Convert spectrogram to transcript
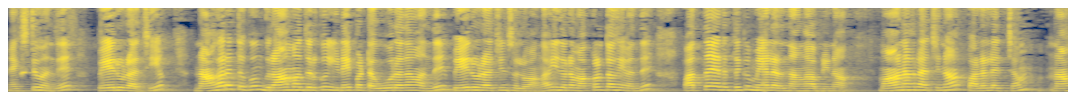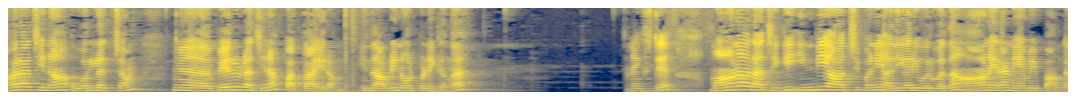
நெக்ஸ்ட் வந்து பேரூராட்சி. நகரத்துக்கும் கிராமத்திற்கும் இடைப்பட்ட ஊரை தான் வந்து பேரூராட்சின்னு சொல்லுவாங்க. இதோட மக்கள் தொகை வந்து பத்தாயிரத்துக்கு மேலே இருந்தாங்க அப்படின்னா மாநகராட்சினா பல லட்சம் நகராட்சினா ஒரு லட்சம் பேரூராட்சினா பத்தாயிரம். இந்த அப்படி நோட் பண்ணிக்கோங்க. நெக்ஸ்ட்டு மாநகராட்சிக்கு இந்திய ஆட்சி பணி அதிகாரி ஒருவர் தான் ஆணையராக நியமிப்பாங்க.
